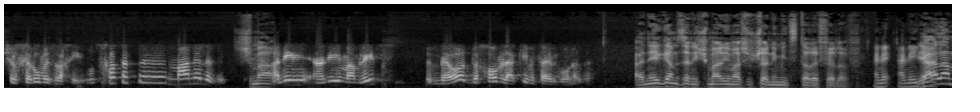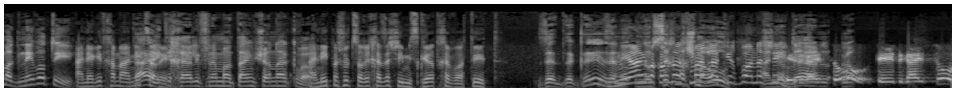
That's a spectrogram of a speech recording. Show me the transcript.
של חירום אזרחי. הוא צריך לתת אה, מענה לזה. שמע... אני, אני ממליץ מאוד בחום להקים את הארגון הזה. אני גם, זה נשמע לי משהו שאני מצטרף אליו. אני, אני יאללה, גם... מגניב אותי. אני אגיד לך מה אני די, צריך. הייתי חייל לפני 200 שנה כבר. אני פשוט צריך איזושהי מסגרת חברתית. זה, זה, זה נראה לי מקום נחמד להכיר פה אנשים. תתגייסו, לא, תתגייסו,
